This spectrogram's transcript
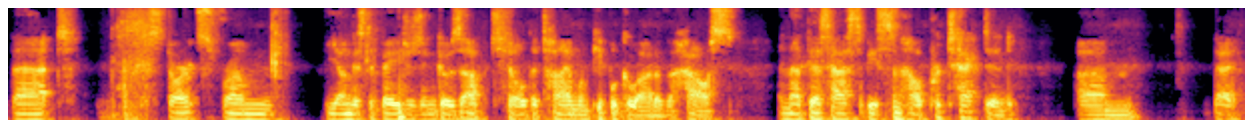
that starts from the youngest of ages and goes up till the time when people go out of the house, and that this has to be somehow protected. Um, that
